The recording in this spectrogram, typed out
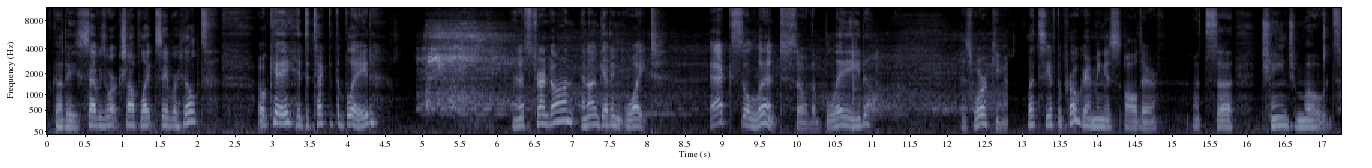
I've got a Savi's Workshop lightsaber hilt. Okay, it detected the blade. And it's turned on, and I'm getting white. Excellent. So the blade is working. Let's see if the programming is all there. Let's uh, change modes.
